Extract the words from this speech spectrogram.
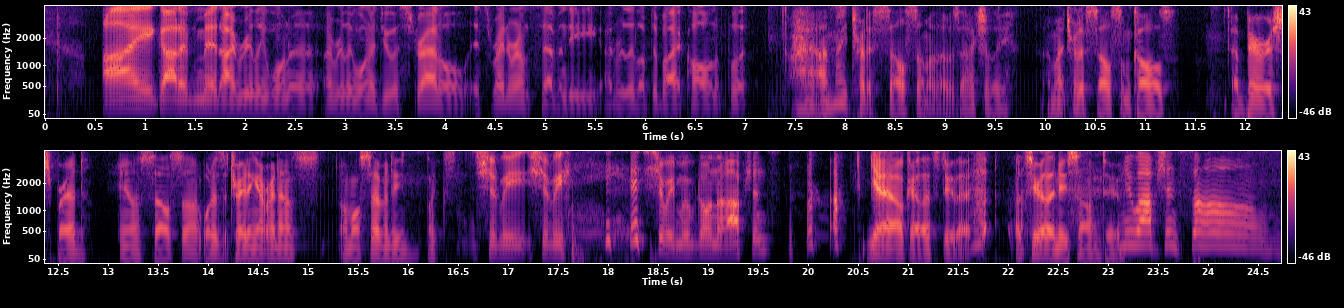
I gotta admit, I really wanna I really wanna do a straddle. It's right around seventy. I'd really love to buy a call and a put. I, I might try to sell some of those actually. I might try to sell some calls, a bearish spread. You know, sell some. What is it trading at right now? It's almost seventy. Like, Should we should we should we move on to options? yeah, okay, let's do that. Let's hear that new song too. New options song.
